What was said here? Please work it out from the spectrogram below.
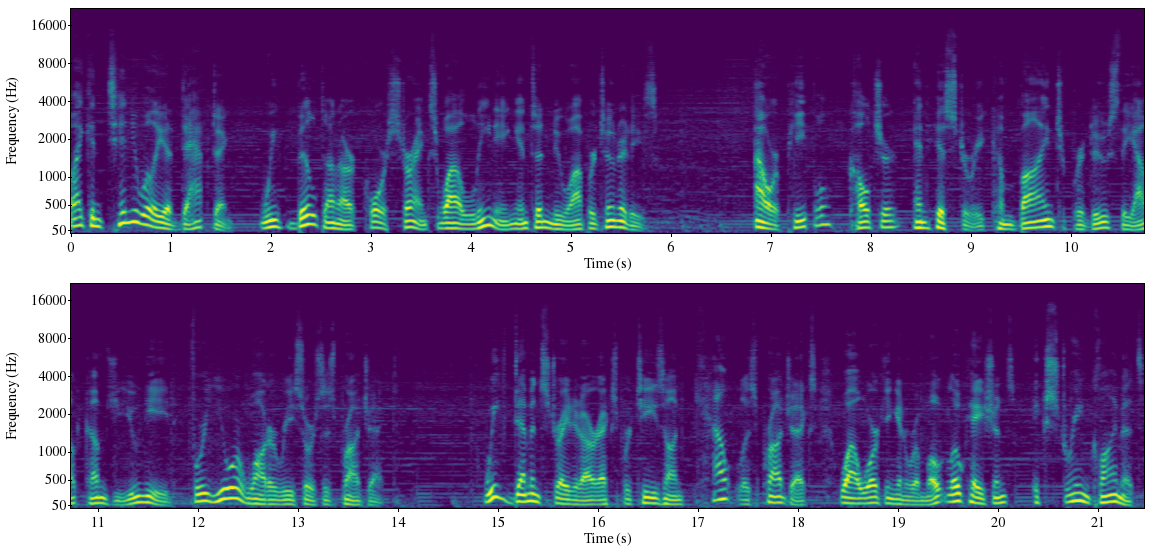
By continually adapting, we've built on our core strengths while leaning into new opportunities. Our people, culture, and history combine to produce the outcomes you need for your water resources project. We've demonstrated our expertise on countless projects while working in remote locations, extreme climates,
